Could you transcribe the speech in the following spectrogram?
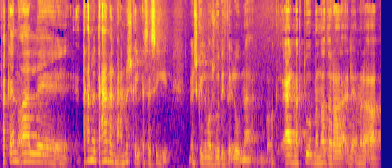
فكأنه قال تعالوا نتعامل مع المشكلة الأساسية المشكلة الموجودة في قلوبنا. قال مكتوب من نظر لامرأة إيه، إيه، إيه،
